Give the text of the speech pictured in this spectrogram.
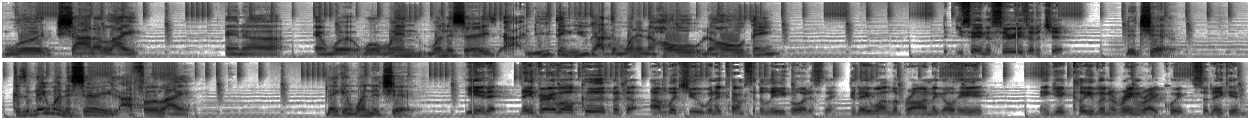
would shine a light and uh and would will win win the series. Do you think you got them winning the whole the whole thing? You saying the series or the chip? The chip. Because if they win the series, I feel like they can win the chip. Yeah, that, they very well could, but the, I'm with you when it comes to the league orders thing. Do they want LeBron to go ahead and get Cleveland a ring right quick so they can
